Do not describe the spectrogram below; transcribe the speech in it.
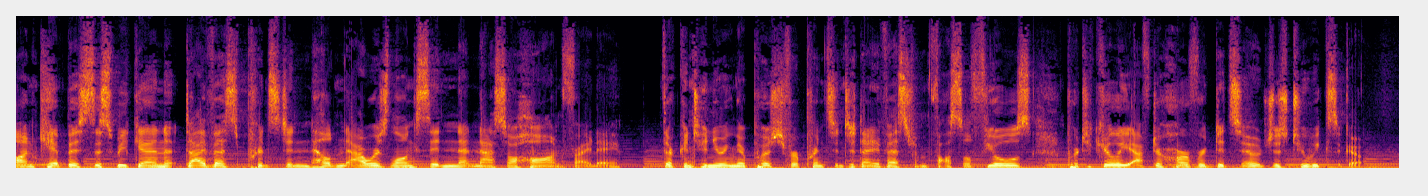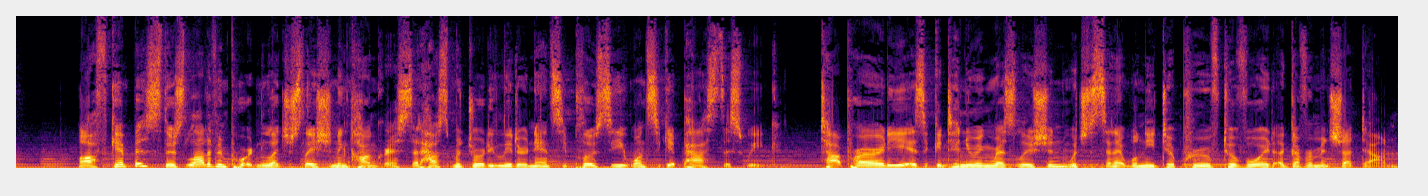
On campus this weekend, Divest Princeton held an hours long sit in at Nassau Hall on Friday. They're continuing their push for Princeton to divest from fossil fuels, particularly after Harvard did so just two weeks ago. Off campus, there's a lot of important legislation in Congress that House Majority Leader Nancy Pelosi wants to get passed this week. Top priority is a continuing resolution, which the Senate will need to approve to avoid a government shutdown.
